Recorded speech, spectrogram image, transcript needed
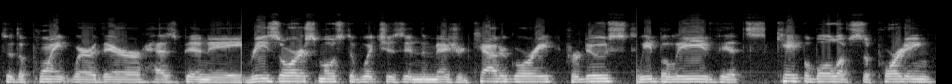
to the point where there has been a resource most of which is in the measured category produced. We believe it's capable of supporting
